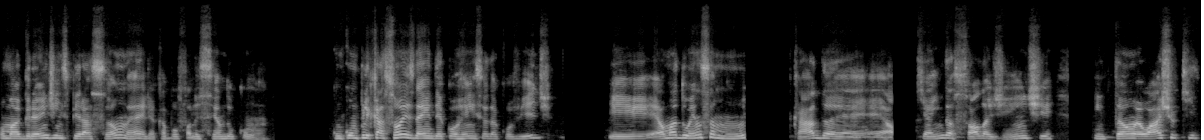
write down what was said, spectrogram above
uma grande inspiração, né? Ele acabou falecendo com, com complicações, né, em decorrência da Covid. E é uma doença muito complicada, é, é algo que ainda assola a gente. Então, eu acho que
